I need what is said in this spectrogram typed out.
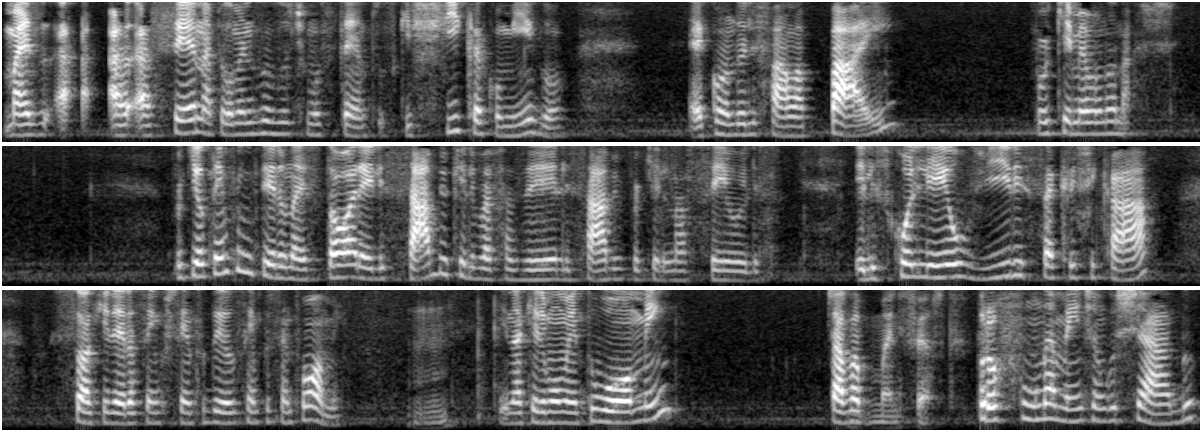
Mas a, a, a cena, pelo menos nos últimos tempos, que fica comigo é quando ele fala: Pai, por que me abandonaste? Porque o tempo inteiro na história ele sabe o que ele vai fazer, ele sabe porque ele nasceu, ele, ele escolheu vir e sacrificar, só que ele era 100% Deus, 100% homem. Uhum. E naquele momento o homem Tava- Se manifesta. profundamente angustiado.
